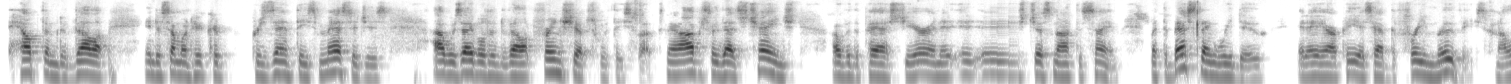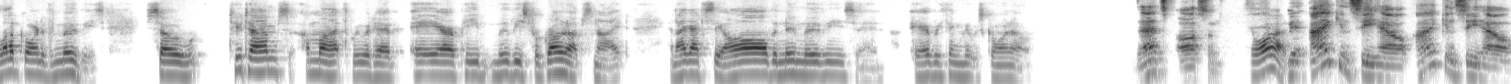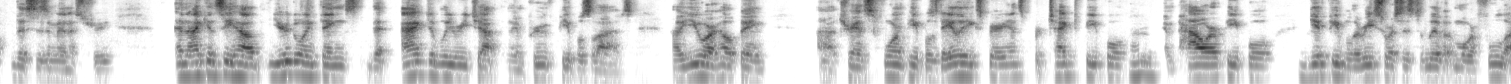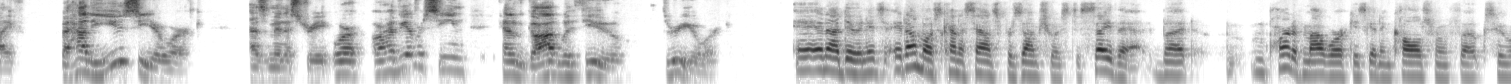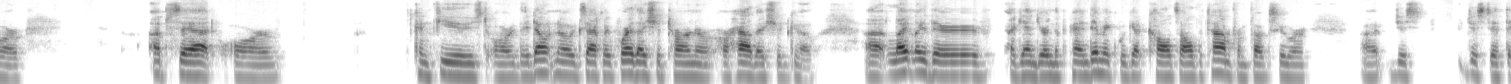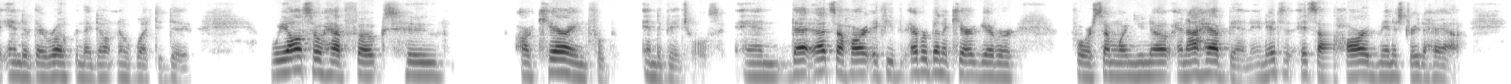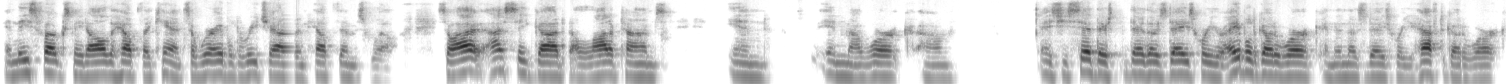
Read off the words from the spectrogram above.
help them develop into someone who could present these messages, I was able to develop friendships with these folks. Now, obviously, that's changed over the past year and it, it is just not the same. But the best thing we do at ARP is have the free movies. And I love going to the movies. So, two times a month, we would have AARP Movies for Grown-Ups Night. And I got to see all the new movies and everything that was going on. That's awesome. What? I, mean, I can see how I can see how this is a ministry, and I can see how you're doing things that actively reach out and improve people's lives. How you are helping uh, transform people's daily experience, protect people, mm-hmm. empower people, give people the resources to live a more full life. But how do you see your work as ministry, or or have you ever seen kind of God with you through your work? And I do, and it's it almost kind of sounds presumptuous to say that, but part of my work is getting calls from folks who are upset or confused or they don't know exactly where they should turn or, or how they should go. Uh, lately, there again during the pandemic, we get calls all the time from folks who are uh, just just at the end of their rope and they don't know what to do. We also have folks who are caring for individuals, and that that's a hard. If you've ever been a caregiver for someone you know, and I have been, and it's it's a hard ministry to have and these folks need all the help they can. So we're able to reach out and help them as well. So I, I see God a lot of times in in my work. Um, as you said, there's there are those days where you're able to go to work, and then those days where you have to go to work,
